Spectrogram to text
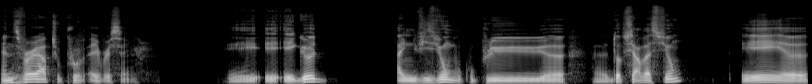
And it's very hard to prove everything. Et, et, et Goethe a une vision beaucoup plus euh, euh, d'observation et euh,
